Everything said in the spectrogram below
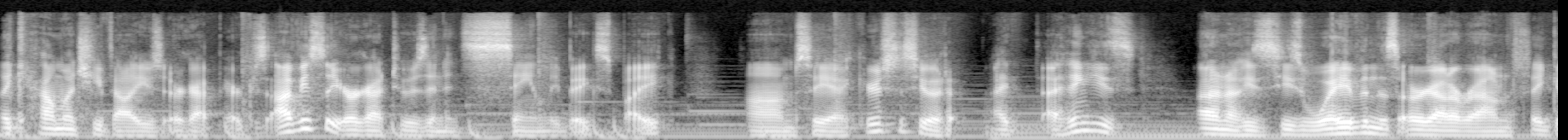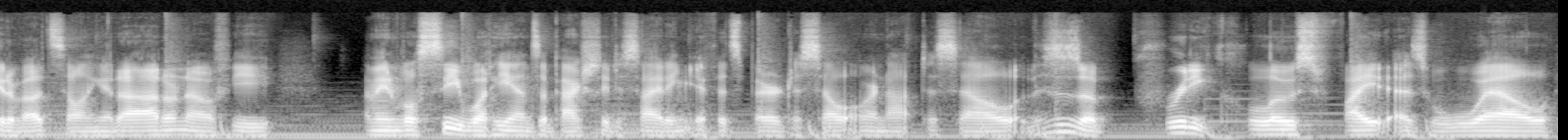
like how much he values Urgot pair because obviously Urgot 2 is an insanely big spike. Um, so yeah, curious to see what I, I think he's I don't know he's he's waving this Urgot around thinking about selling it. I don't know if he I mean, we'll see what he ends up actually deciding if it's better to sell or not to sell. This is a pretty close fight as well.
